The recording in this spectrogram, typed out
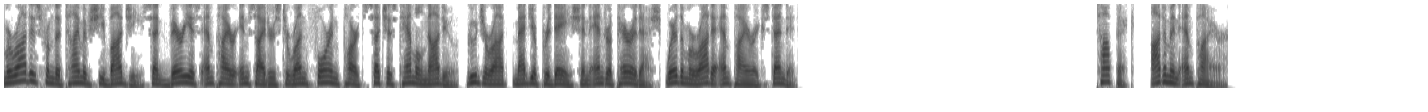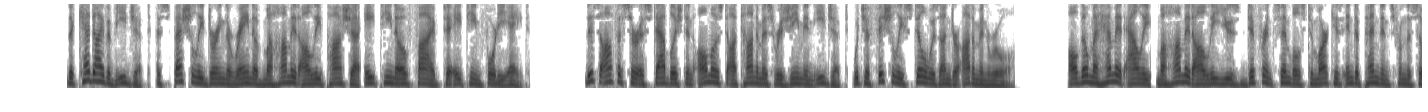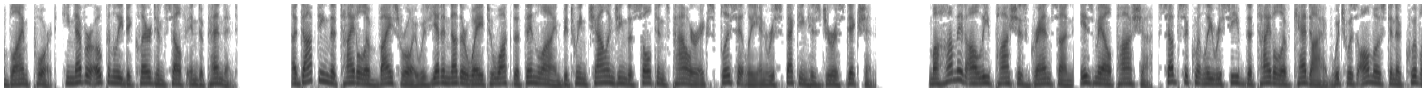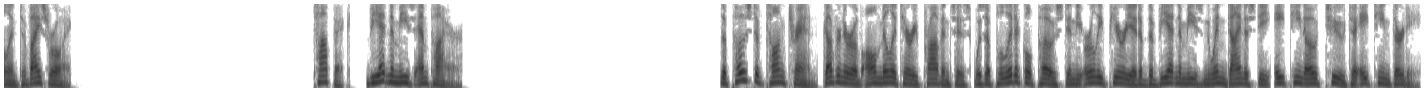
Marathas from the time of Shivaji sent various empire insiders to run foreign parts such as Tamil Nadu, Gujarat, Madhya Pradesh and Andhra Pradesh, where the Maratha Empire extended. Ottoman Empire The Khedive of Egypt, especially during the reign of Muhammad Ali Pasha 1805 -1848. This officer established an almost autonomous regime in Egypt, which officially still was under Ottoman rule. Although Muhammad Ali, Muhammad Ali used different symbols to mark his independence from the Sublime Porte, he never openly declared himself independent. Adopting the title of viceroy was yet another way to walk the thin line between challenging the sultan's power explicitly and respecting his jurisdiction. Muhammad Ali Pasha's grandson, Ismail Pasha, subsequently received the title of Khedive which was almost an equivalent to viceroy. Vietnamese Empire The post of Tong Tran governor of all military provinces was a political post in the early period of the Vietnamese Nguyen dynasty 1802 1830.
